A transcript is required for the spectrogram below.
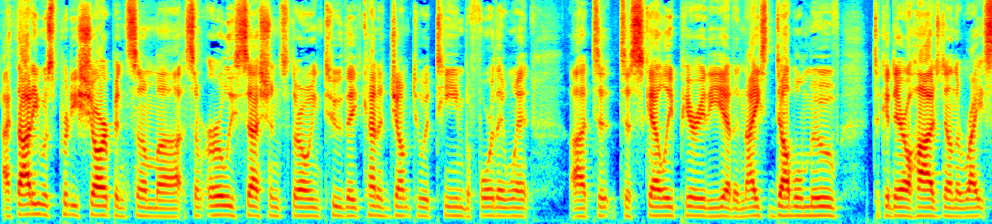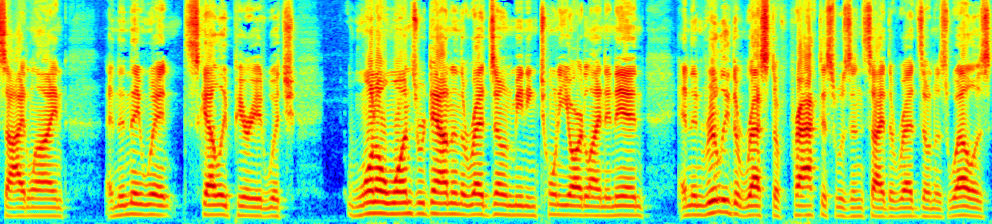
I thought he was pretty sharp in some uh, some early sessions throwing too. They kind of jumped to a team before they went uh, to to Skelly. Period. He had a nice double move to KhaDarel Hodge down the right sideline, and then they went Skelly. Period, which one on ones were down in the red zone, meaning 20 yard line and in. And then really the rest of practice was inside the red zone as well as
